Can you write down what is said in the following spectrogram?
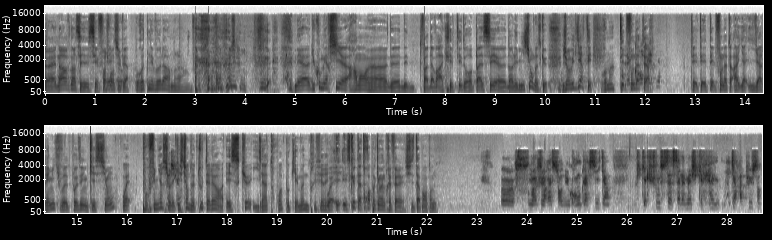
Ouais, non, non, c'est c'est franchement Et, super. oh, Retenez vos larmes là. Mais euh, du coup, merci euh, Armand euh, de- de- enfin, d'avoir accepté de repasser euh, dans l'émission parce que j'ai envie de dire, t'es Romain. t'es le fondateur. T'es t'es- t'es le fondateur. Ah, il y, a- il y a Rémi qui voudrait te poser une question. ouais. Pour finir sur Bien les sûr. questions de tout à l'heure, est-ce qu'il a trois Pokémon préférés? Ouais, est-ce que t'as trois Pokémon préférés si t'as pas entendu? Euh, moi, je reste sur du grand classique. Hein. Puis quelque chose, ça, Salamèche, Carapuce. Hein.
